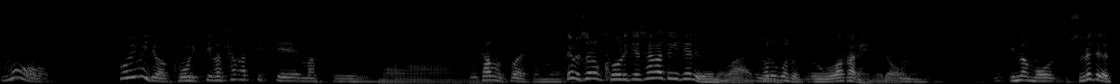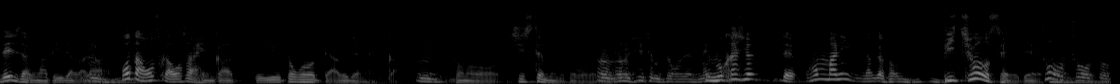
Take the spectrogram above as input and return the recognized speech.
もうそういう意味ではクオリティは下がってきてます。多分そうやと思う。でもそのクオリティ下がってきてるいうのはん。それこそ分からへんけど、うん。い今もう全てがデジタルになってきたから、うん。ボタン押すか押さへんかっていうところってあるじゃないですか。うん。そのシステムのところでね、うんうんシステムのところだよね。昔ってほんまになんかその微調整でそうそうそう。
